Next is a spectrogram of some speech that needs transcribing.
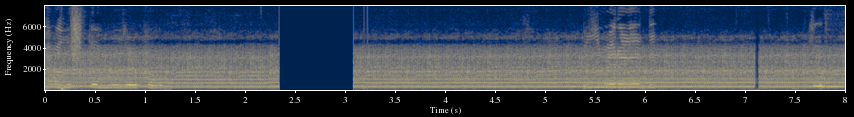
Hemen ışıklarımızı yakalım. Bizim yere geldik. Tırrrr.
